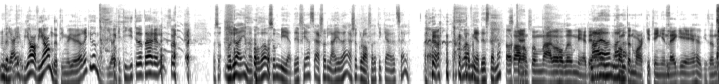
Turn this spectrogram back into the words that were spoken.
Ja, jeg, vi, har, vi har andre ting å gjøre, ikke sant? Vi har ikke tid til dette her heller. Så. Altså, når du er inne på det, altså mediefjes. Jeg er så lei det. Jeg er så glad for at det ikke er et selv. Det var mediestemme. Sa Ok. han som er og holder medie Nei, nei, nei. content marketing-innlegg i Haugesund.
